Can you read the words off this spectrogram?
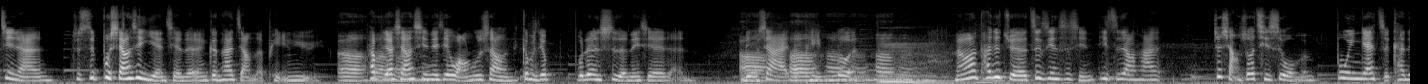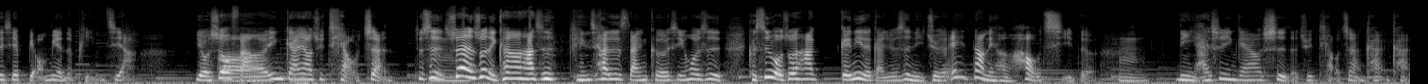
竟然就是不相信眼前的人跟他讲的评语，嗯他比较相信那些网络上根本就不认识的那些人留下来的评论，然后他就觉得这件事情一直让他就想说，其实我们不应该只看这些表面的评价，有时候反而应该要去挑战。就是虽然说你看到他是 评价是三颗星，或者是，可是如果说他给你的感觉是你觉得哎、诶让你很好奇的，嗯，你还是应该要试着去挑战看看。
